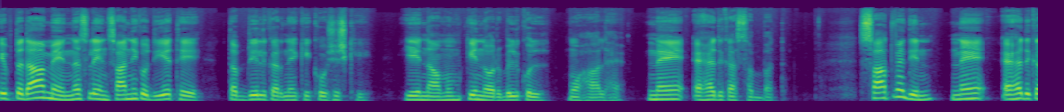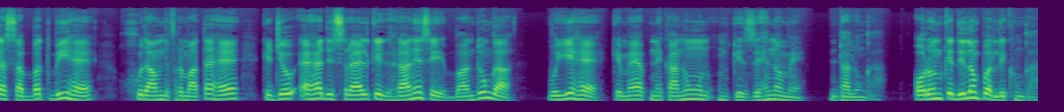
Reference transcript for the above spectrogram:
ابتدا میں نسل انسانی کو دیے تھے تبدیل کرنے کی کوشش کی۔ یہ ناممکن اور بالکل محال ہے۔ نئے عہد کا سبت۔ ساتویں دن نئے عہد کا سبت بھی ہے۔ خدا آمد فرماتا ہے کہ جو عہد اسرائیل کے گھرانے سے باندھوں گا، وہ یہ ہے کہ میں اپنے قانون ان کے ذہنوں میں ڈالوں گا اور ان کے دلوں پر لکھوں گا۔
